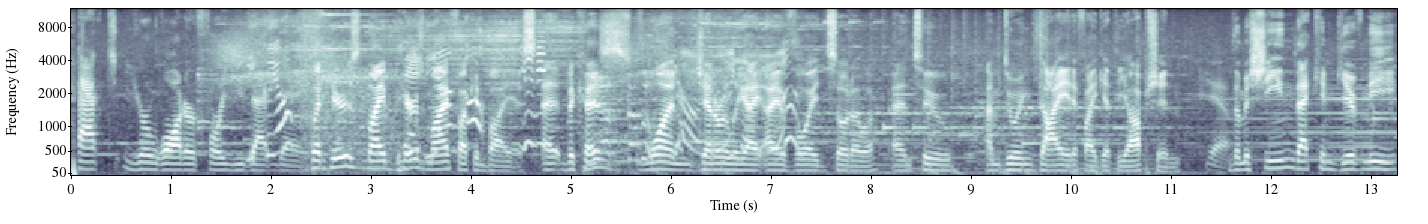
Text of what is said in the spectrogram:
packed your water for you that day. But here's my here's my fucking bias. Uh, because one, generally I, I avoid soda, and two, I'm doing diet if I get the option. Yeah. The machine that can give me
